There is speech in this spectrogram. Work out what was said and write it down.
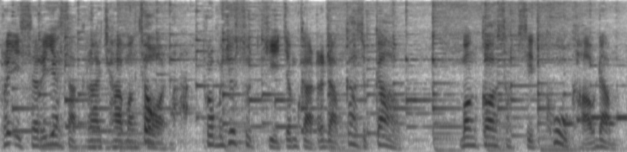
พระอิสริยศักดิ์ราชามังจกบรอะพรหมยุทธสุดขีดจำกัดระดับ 99 มังกรศักดิ์สิทธิ์คู่ขาวดำ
